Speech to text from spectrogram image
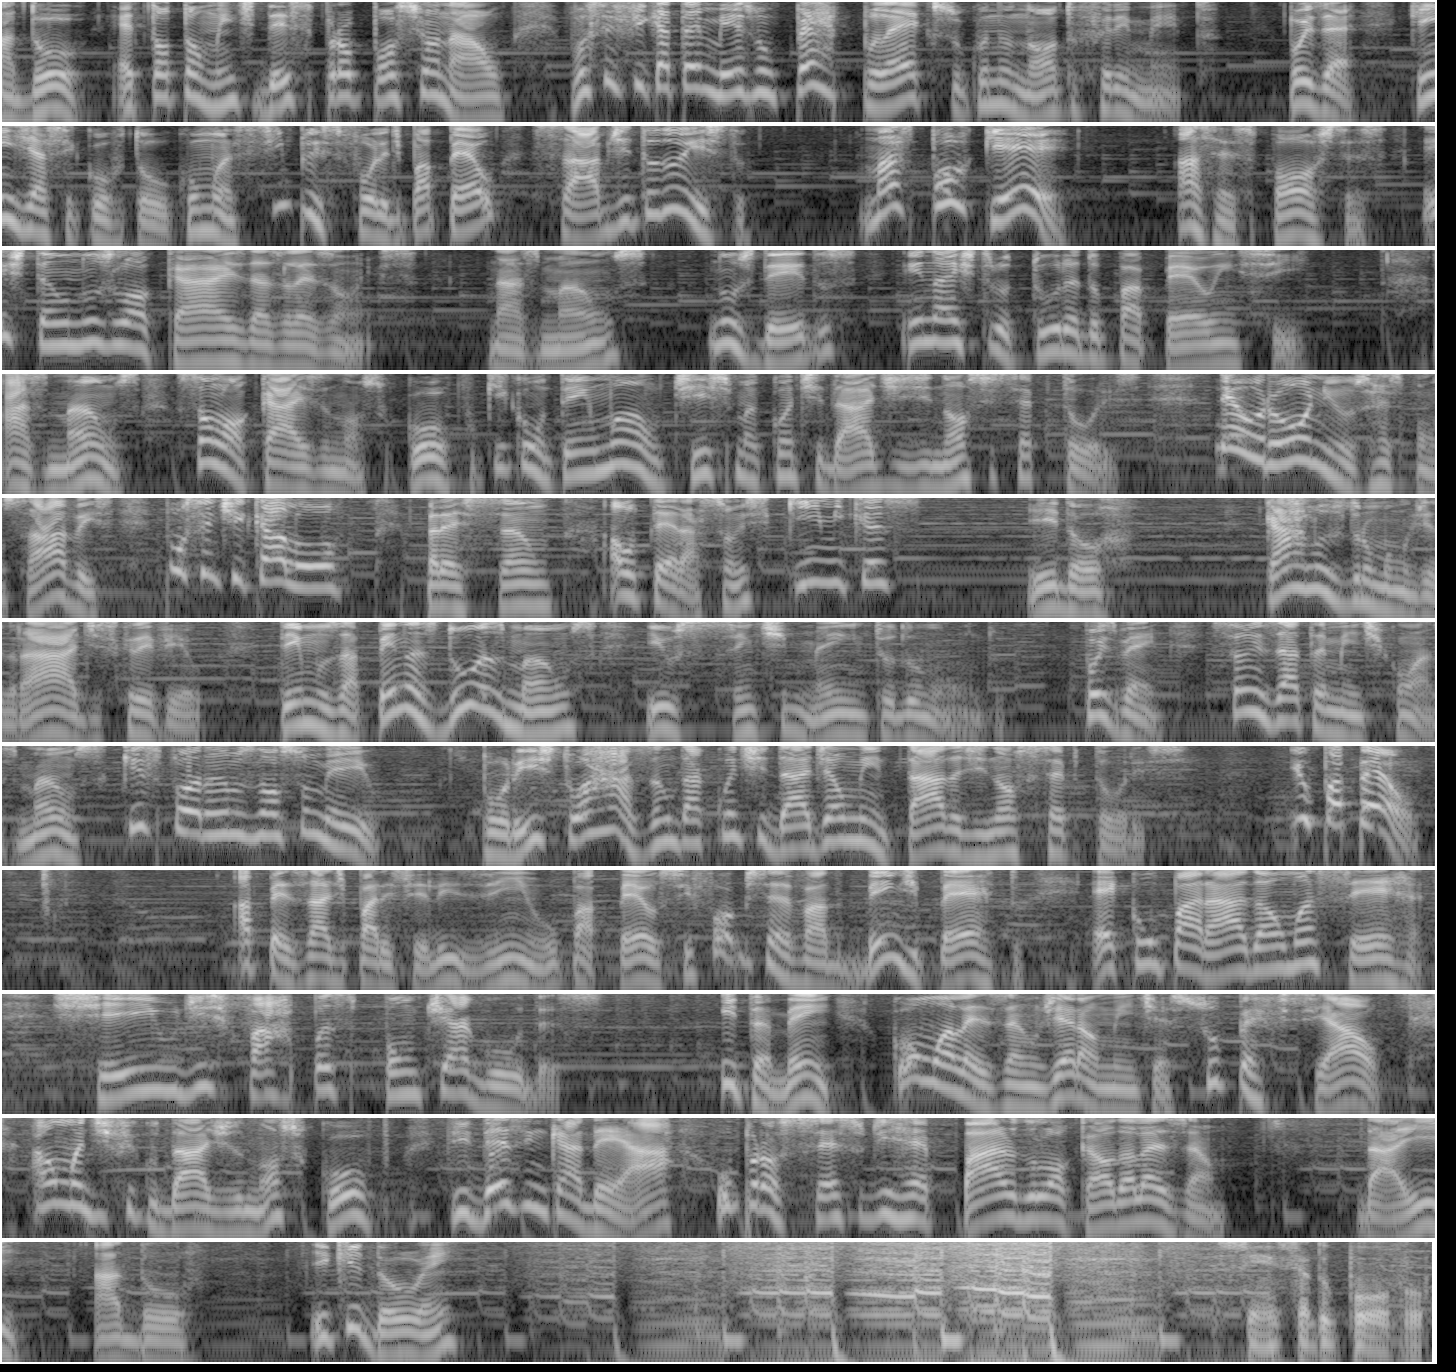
A dor é totalmente desproporcional. Você fica até mesmo perplexo quando nota o ferimento. Pois é, quem já se cortou com uma simples folha de papel sabe de tudo isto. Mas por quê? As respostas estão nos locais das lesões, nas mãos, nos dedos e na estrutura do papel em si. As mãos são locais do nosso corpo que contêm uma altíssima quantidade de nociceptores, neurônios responsáveis por sentir calor, pressão, alterações químicas e dor. Carlos Drummond de Andrade escreveu: Temos apenas duas mãos e o sentimento do mundo. Pois bem, são exatamente com as mãos que exploramos nosso meio. Por isto, a razão da quantidade aumentada de nociceptores. E o papel? Apesar de parecer lisinho, o papel, se for observado bem de perto, é comparado a uma serra, cheio de farpas pontiagudas. E também, como a lesão geralmente é superficial, há uma dificuldade do nosso corpo de desencadear o processo de reparo do local da lesão. Daí a dor. E que dor, hein? Ciência do povo.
